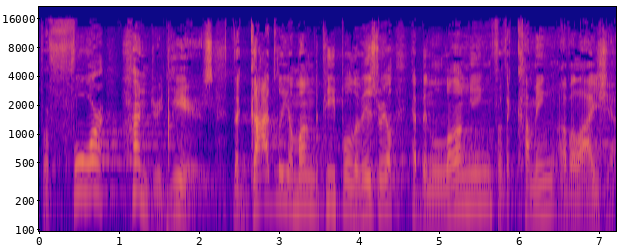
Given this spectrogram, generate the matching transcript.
for 400 years, the godly among the people of Israel have been longing for the coming of Elijah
